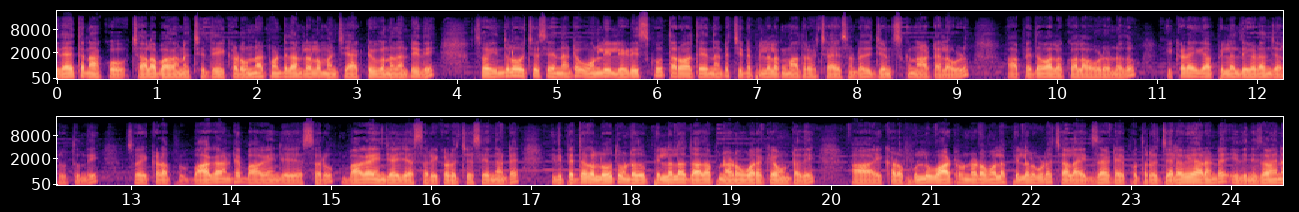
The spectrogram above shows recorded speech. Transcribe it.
ఇదైతే నాకు చాలా బాగా నచ్చింది. ఇక్కడ ఉన్నటువంటి దాంట్లో మంచి యాక్టివ్గా ఉన్నదంటే ఇది. సో ఇందులో వచ్చేసి ఏంటంటే ఓన్లీ లేడీస్కు తర్వాత ఏంటంటే చిన్నపిల్లలకు మాత్రమే ఛాయిస్ ఉంటుంది. జెంట్స్కి నాట్ అలౌడ్ ఆ పెద్దవాళ్ళకు అలౌడ్ ఉండదు. ఇక్కడ ఇక పిల్లలు దిగడం జరుగుతుంది. సో ఇక్కడ బాగా అంటే బాగా ఎంజాయ్ చేస్తారు. బాగా ఎంజాయ్ చేస్తారు. ఇక్కడ వచ్చేసి ఏంటంటే ఇది పెద్దగా లోతు ఉండదు. పిల్లల దాదాపు నడుము వరకే ఉంటుంది. ఇక్కడ ఫుల్ వాటర్ ఉండడం వల్ల పిల్లలు కూడా చాలా ఎగ్జైట్ అయిపోతారు. జలవిహార్ అంటే ఇది నిజమైన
